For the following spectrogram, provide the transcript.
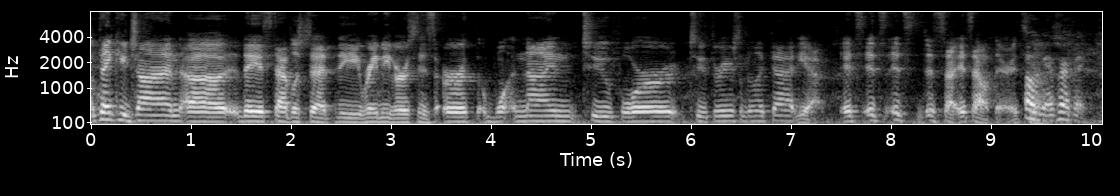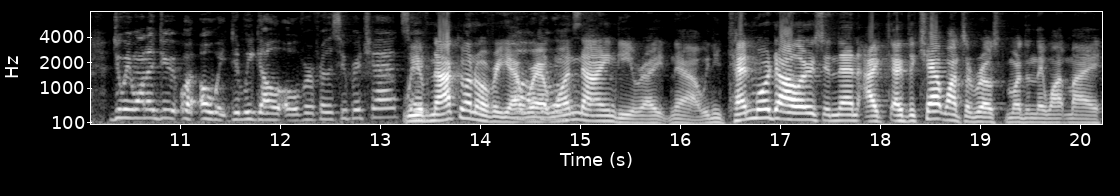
oh, thank you, John. Uh, they established that the Raimi versus is Earth one, nine two four two three or something like that. Yeah, it's it's it's it's, it's out there. It's Okay, perfect. Do we want to do? Oh wait, did we go over for the super chats? We have not gone over yet. Oh, We're okay, at we're 190 right now. We need 10 more dollars, and then I, I the chat wants a roast more than they want my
